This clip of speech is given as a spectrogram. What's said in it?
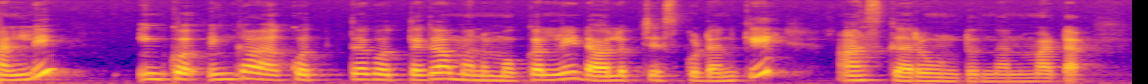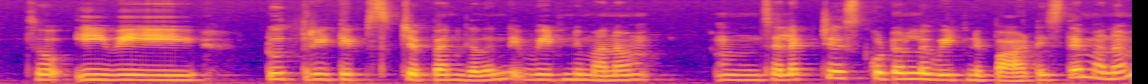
మళ్ళీ ఇంకో ఇంకా కొత్త కొత్తగా మన మొక్కల్ని డెవలప్ చేసుకోవడానికి ఆస్కారం ఉంటుందన్నమాట. సో ఇవి టూ త్రీ టిప్స్ చెప్పాను కదండి. వీటిని మనం సెలెక్ట్ చేసుకోవడంలో వీటిని పాటిస్తే మనం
